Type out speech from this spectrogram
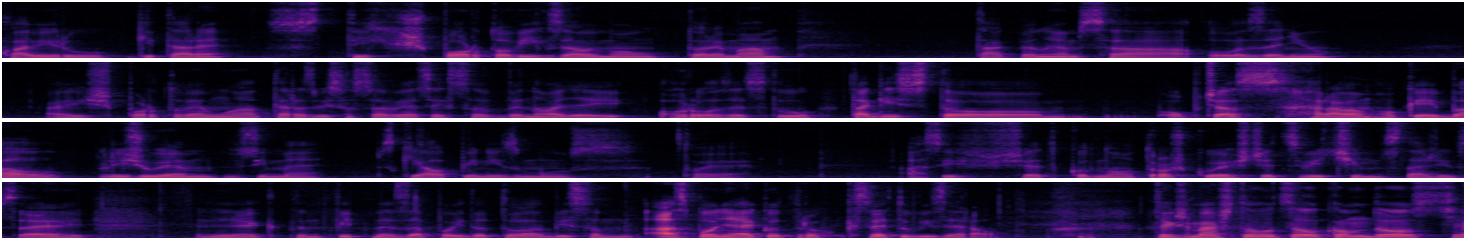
klavíru, gitare. Z tých športových záujmov, ktoré mám, tak venujem sa lezeniu, aj športovému a teraz by som sa viacej chcel venovať aj horolezectvu. Takisto občas hrávam hokejbal, lyžujem v zime, skialpinizmus, to je asi všetko, no trošku ešte cvičím, snažím sa aj nejak ten fitness zapojiť do toho, aby som aspoň nejako trochu k svetu vyzeral. Takže máš toho celkom dosť e,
